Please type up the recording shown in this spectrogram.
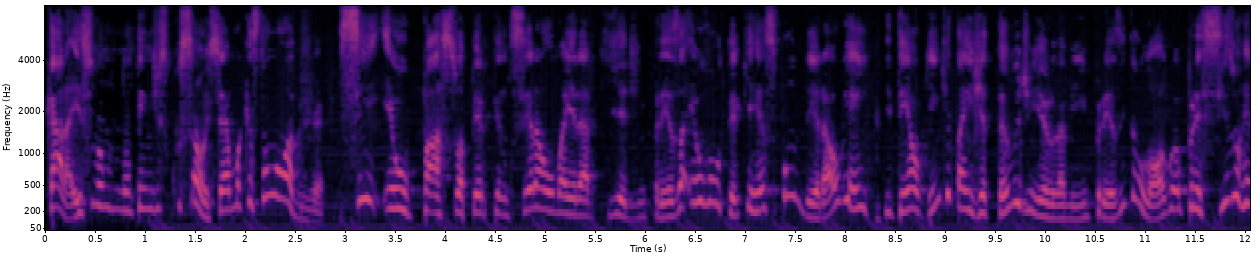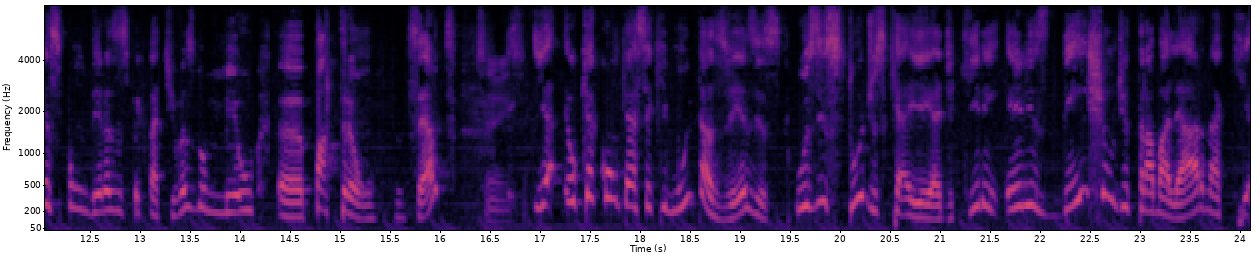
Cara, isso não, não tem discussão, isso é uma questão óbvia. Se eu passo a pertencer a uma hierarquia de empresa, eu vou ter que responder a alguém. E tem alguém que está injetando dinheiro na minha empresa, então logo eu preciso responder às expectativas do meu ah, patrão, certo? Sim, sim. E a- o que acontece é que muitas vezes os estúdios que a EA adquirem, eles deixam de trabalhar naque,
